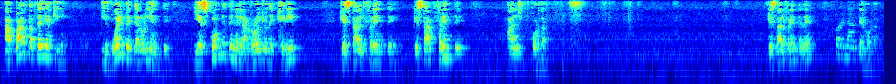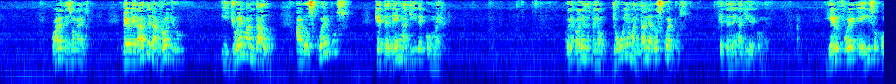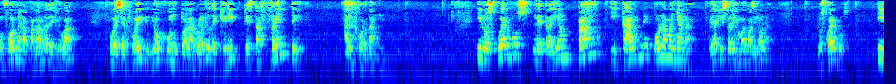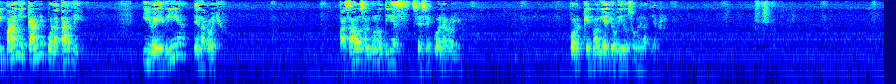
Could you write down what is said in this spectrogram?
apártate de aquí y vuélvete al oriente y escóndete en el arroyo de Kerib que está al frente, que está frente al Jordán. Que está al frente de Jordán. el Jordán. Pongan atención a eso. Beberás del arroyo y yo he mandado a los cuervos que te den allí de comer. Oigan, esa expresión, yo voy a mandarle a los cuervos que te den allí de comer. Y él fue e hizo conforme a la palabra de Jehová, pues se fue y vivió junto al arroyo de Kerib, que está frente al Jordán. Y los cuervos le traían pan y carne por la mañana. Oiga qué historia más vacilona. Los cuervos. Y pan y carne por la tarde. Y bebía del arroyo. Pasados algunos días se secó el arroyo, porque no había llovido sobre la tierra.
